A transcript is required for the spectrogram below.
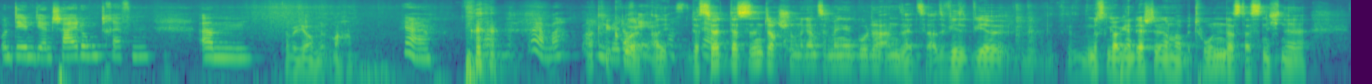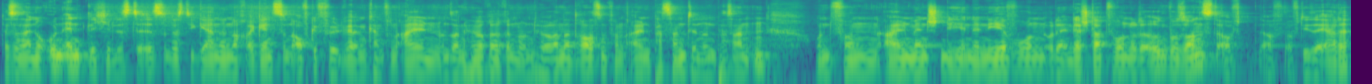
und denen, die Entscheidungen treffen. Ähm, Da will ich auch mitmachen. ja, ja, mach, machen Okay, wir cool. eh. Also das, hört, das sind doch schon eine ganze Menge gute Ansätze. Also wir, wir müssen, glaube ich, an der Stelle nochmal betonen, dass das nicht eine, dass das eine unendliche Liste ist und dass die gerne noch ergänzt und aufgefüllt werden kann von allen unseren Hörerinnen und Hörern da draußen, von allen Passantinnen und Passanten und von allen Menschen, die hier in der Nähe wohnen oder in der Stadt wohnen oder irgendwo sonst auf, auf, auf dieser Erde.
